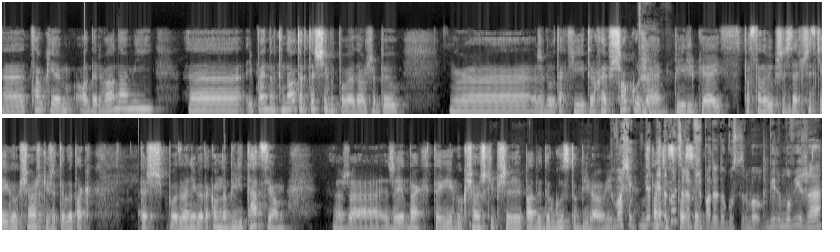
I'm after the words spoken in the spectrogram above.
e, całkiem oderwaną i, e, i pamiętam, ten autor też się wypowiadał, że był że był taki trochę w szoku, że tak. Bill Gates postanowił przeczytać wszystkie jego książki, że tego tak też było dla niego taką nobilitacją, że, że jednak te jego książki przypadły do gustu Billowi. No właśnie, nie, nie do końca, sposób... przypadły do gustu, no bo Bill mówi, że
